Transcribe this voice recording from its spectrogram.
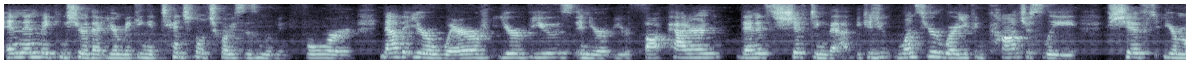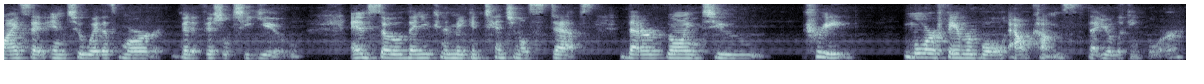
and then making sure that you're making intentional choices moving forward. Now that you're aware of your views and your your thought pattern then it's shifting that because you once you're aware you can consciously shift your mindset into a way that's more beneficial to you. And so then you can make intentional steps that are going to create more favorable outcomes that you're looking for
